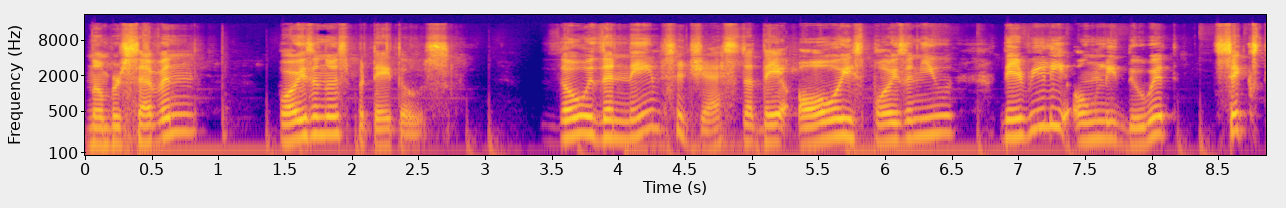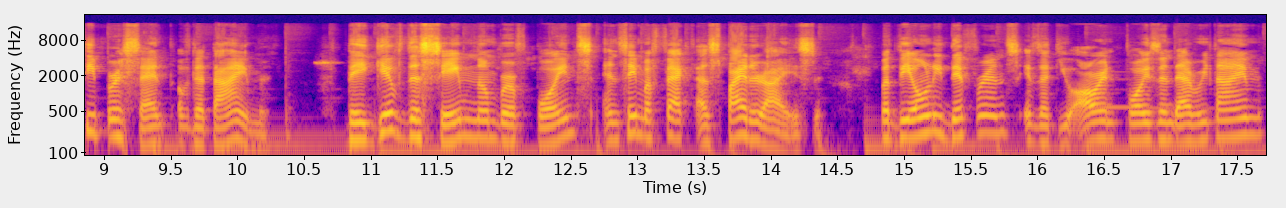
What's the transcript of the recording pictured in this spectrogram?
Number 7 Poisonous Potatoes. Though the name suggests that they always poison you, they really only do it 60% of the time. They give the same number of points and same effect as Spider Eyes, but the only difference is that you aren't poisoned every time,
